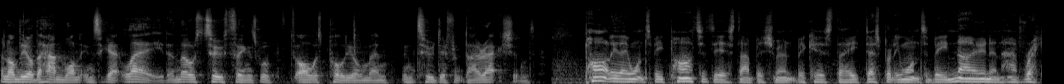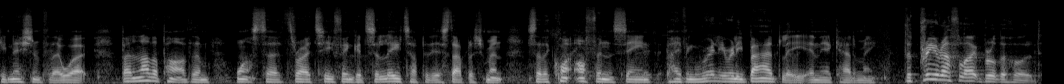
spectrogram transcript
and on the other hand, wanting to get laid. And those two things will always pull young men in two different directions. Partly they want to be part of the establishment because they desperately want to be known and have recognition for their work, but another part of them wants to throw a two fingered salute up at the establishment, so they're quite often seen behaving really, really badly in the academy. The Pre Raphaelite Brotherhood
